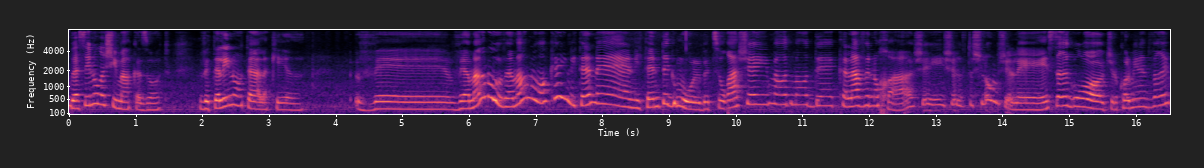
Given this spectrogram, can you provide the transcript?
ועשינו רשימה כזאת, ותלינו אותה על הקיר. ו... ואמרנו, ואמרנו, אוקיי, ניתן, אה, ניתן תגמול בצורה שהיא מאוד מאוד אה, קלה ונוחה, שהיא של תשלום של אה, עשר אגורות, של כל מיני דברים.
